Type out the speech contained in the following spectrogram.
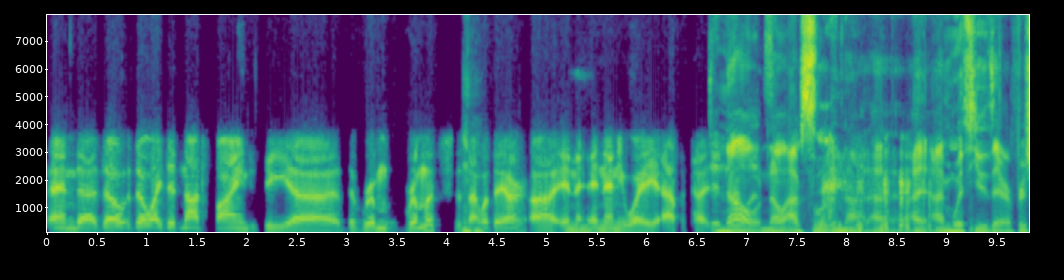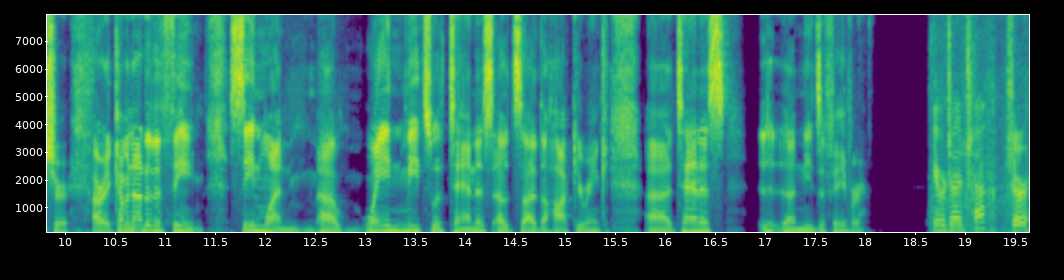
and uh, though though I did not find the uh, the rim, rimlets, is that what they are, uh, in in any way appetizing. No, no, absolutely not. I, I, I'm with you there for sure. All right, coming out of the theme, scene one. Uh, Wayne meets with Tanis outside the hockey rink. Uh, Tanis uh, needs a favor. You ever drive a truck? Sure.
